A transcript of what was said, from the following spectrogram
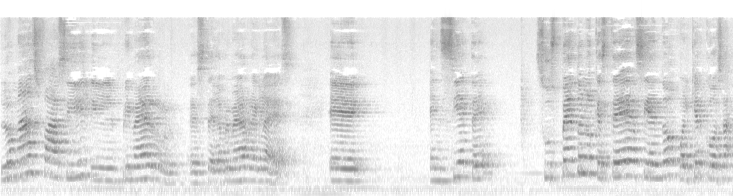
lo más fácil y el primer, este, la primera regla es, eh, en 7, suspendo lo que esté haciendo, cualquier cosa,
